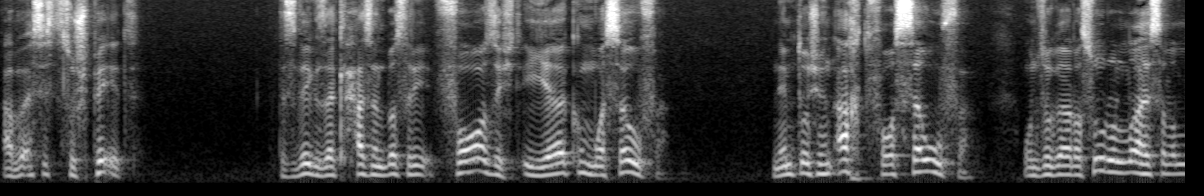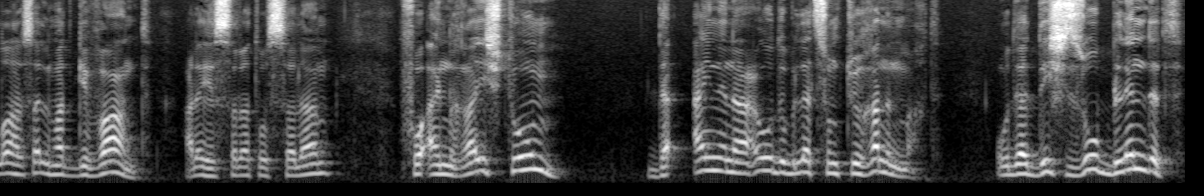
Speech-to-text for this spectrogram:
Aber es ist zu spät. Deswegen sagt Hassan Basri, Vorsicht, iyakum wa sawfa. Nehmt euch in Acht vor Saufa. Und sogar Rasulullah sallallahu alaihi wasallam hat gewarnt, wassalam, vor einem Reichtum, der einen A'udhu zum Tyrannen macht oder dich so blendet,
